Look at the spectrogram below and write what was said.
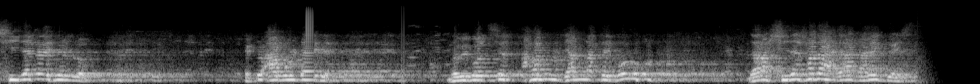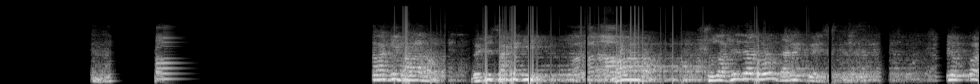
সিজাটাই লোক একটু আবুল টাইপের। নবী বলছেন, আহাবুল জান্নাতে বলুন যারা সিজা সাদা এরা ডাইরেক্ট গেছে কি বানানো। বেশি চাকরি কি? বানানো। সোজা সিধা লোক ডাইরেক্ট ওয়া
